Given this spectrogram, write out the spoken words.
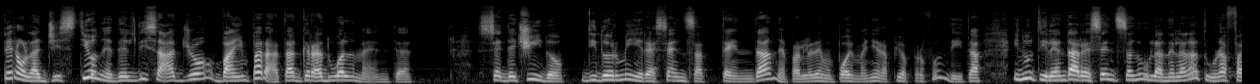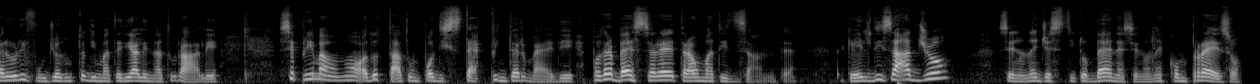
Però la gestione del disagio va imparata gradualmente. Se decido di dormire senza tenda, ne parleremo poi in maniera più approfondita, inutile andare senza nulla nella natura a fare un rifugio tutto di materiali naturali. Se prima non ho adottato un po' di step intermedi, potrebbe essere traumatizzante, perché il disagio, se non è gestito bene, se non è compreso,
